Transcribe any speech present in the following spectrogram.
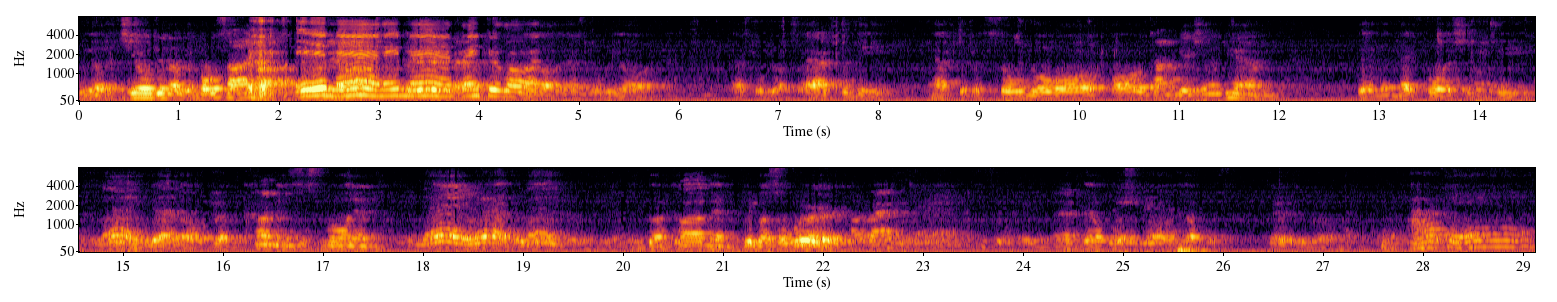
We are the children of the Most High God. Amen, amen. Thank you, Lord. That's what we are. That's what we are. So after the, after the solo or, or congregation and hymn, then the next voice should be, that of Reverend Cummings this morning. Amen, amen. He's gonna come and give us a word. Help us, Lord, help us. I've had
